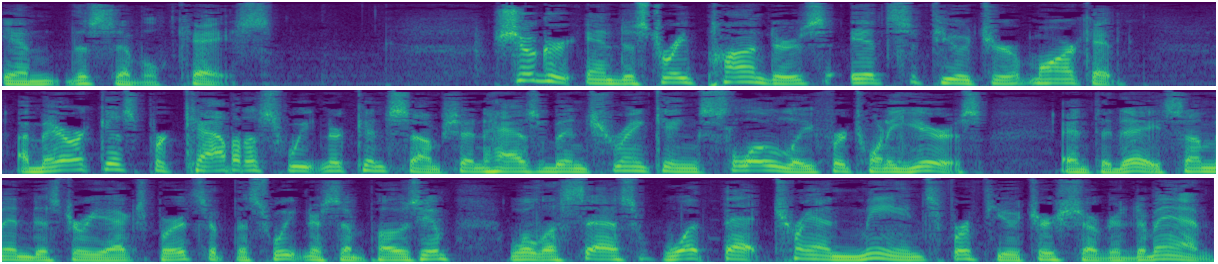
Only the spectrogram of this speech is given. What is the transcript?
in the civil case. Sugar industry ponders its future market. America's per capita sweetener consumption has been shrinking slowly for 20 years. And today, some industry experts at the Sweetener Symposium will assess what that trend means for future sugar demand.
